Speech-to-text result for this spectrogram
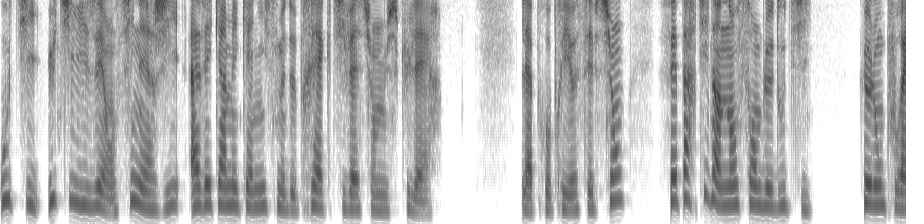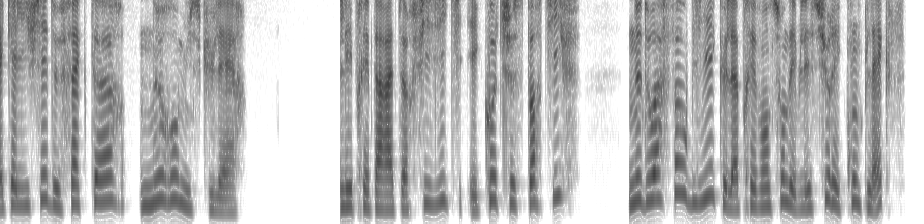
outil utilisé en synergie avec un mécanisme de préactivation musculaire. La proprioception fait partie d'un ensemble d'outils que l'on pourrait qualifier de facteurs neuromusculaires. Les préparateurs physiques et coachs sportifs ne doivent pas oublier que la prévention des blessures est complexe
